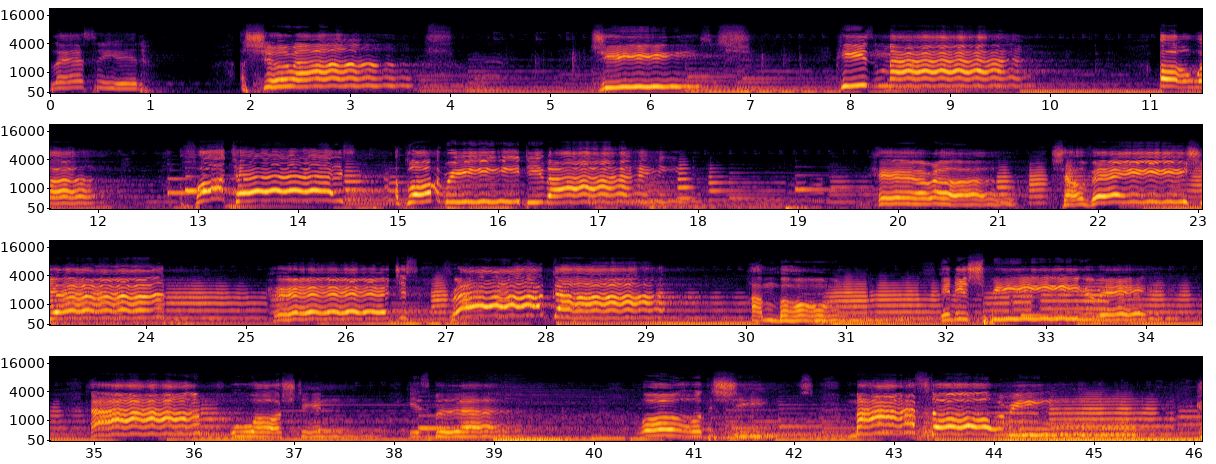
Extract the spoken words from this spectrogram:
Blessed assurance, Jesus, He's mine. Oh, what a foretaste of glory divine, heir of salvation, purchased I'm born in His Spirit. I'm washed in His blood. Oh, the is my story.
